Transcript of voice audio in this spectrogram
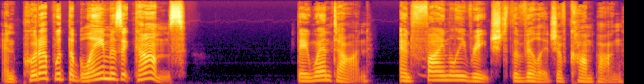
and put up with the blame as it comes. They went on and finally reached the village of Kampong.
